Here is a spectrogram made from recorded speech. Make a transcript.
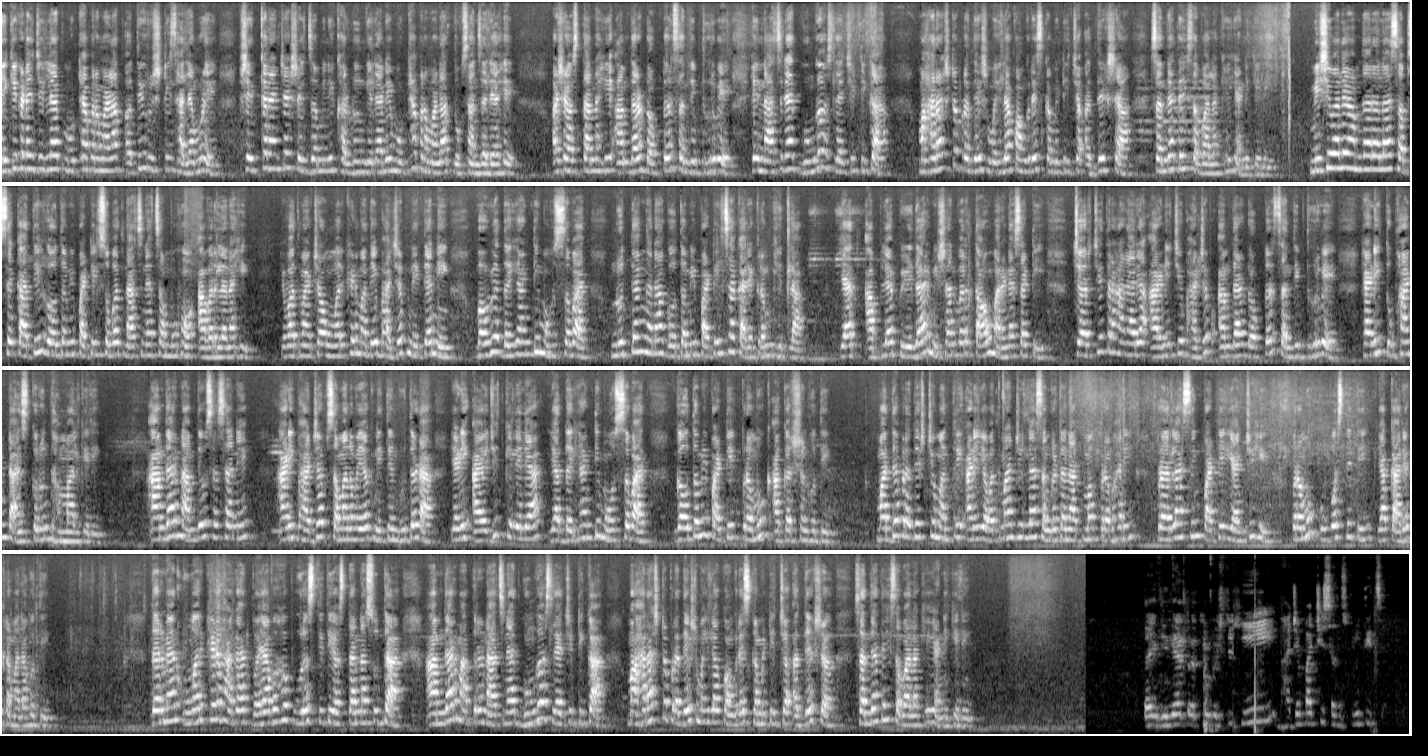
एकीकडे जिल्ह्यात मोठ्या प्रमाणात अतिवृष्टी झाल्यामुळे शेतकऱ्यांच्या शेतजमिनी खरडून गेल्याने मोठ्या प्रमाणात नुकसान झाले आहे. असे असतानाही आमदार डॉक्टर संदीप धुर्वे हे नाचण्यात गुंग असल्याची टीका महाराष्ट्र प्रदेश महिला काँग्रेस कमिटीच्या अध्यक्षा संध्याताई सबालाखे यांनी केली. मिशीवाले आमदाराला सबसे कातील गौतमी पाटील सोबत नाचण्याचा मोह आवरला नाही. यवतमाळच्या उमरखेडमध्ये भाजप नेत्यांनी भव्य दहीहंडी महोत्सवात नृत्यांगना गौतमी पाटीलचा कार्यक्रम घेतला. यात आपल्या पिळदार मिशांवर ताव मारण्यासाठी चर्चेत राहणाऱ्या आर्णीचे भाजप आमदार डॉक्टर संदीप धुर्वे यांनी तुफान डान्स करून धम्माल केली. आमदार नामदेव ससाने आणि भाजप समन्वयक नितीन भुतडा यांनी आयोजित केलेल्या या दह्यांटी महोत्सवात गौतमी पाटील प्रमुख आकर्षण होती. मध्य प्रदेशचे मंत्री आणि यवतमाळ जिल्हा संघटनात्मक प्रभारी प्रल्हाद सिंग पाटील यांचीही प्रमुख उपस्थिती या कार्यक्रमाला होती. दरम्यान उमरखेड भागात भयावह पूरस्थिती असताना सुद्धा आमदार मात्र नाचण्यात गुंग असल्याची टीका महाराष्ट्र प्रदेश महिला काँग्रेस कमिटीच्या अध्यक्ष संध्याताई सवालाखे यांनी केली. ही भाजपाची संस्कृतीच आहे.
